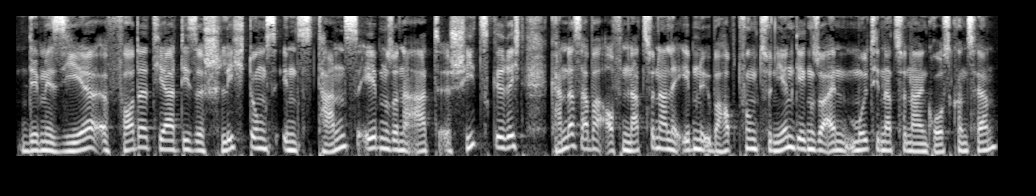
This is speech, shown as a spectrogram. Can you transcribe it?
De Maizière fordert ja diese Schlichtungsinstanz, eben so eine Art Schiedsgericht. Kann das aber auf nationaler Ebene überhaupt funktionieren gegen so einen multinationalen Großkonzern?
